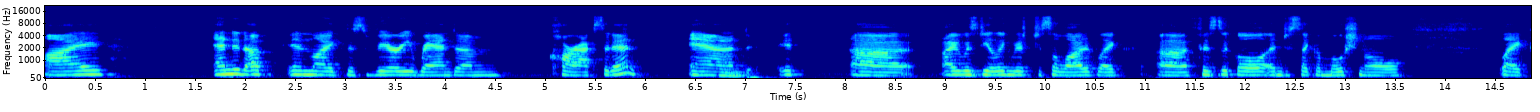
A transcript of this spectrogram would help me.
I ended up in like this very random car accident, and mm. it. Uh, I was dealing with just a lot of like uh, physical and just like emotional, like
